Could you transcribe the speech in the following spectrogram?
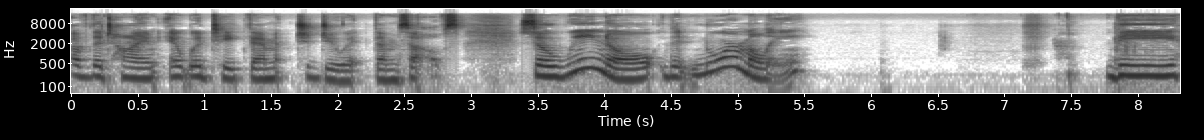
of the time it would take them to do it themselves. So we know that normally the,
